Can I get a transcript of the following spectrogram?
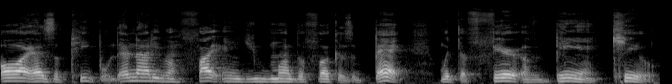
are as a people. They're not even fighting you motherfuckers back with the fear of being killed.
